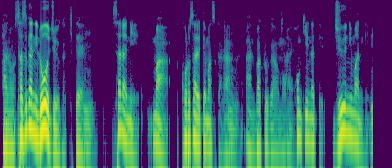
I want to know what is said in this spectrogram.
あのさすがに老中が来て、うん。さらにまあ殺されてますから、うん。あの幕府側もはい。本気になって12万人、う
